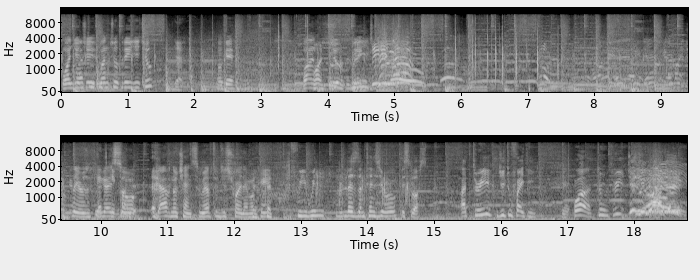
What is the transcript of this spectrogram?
One, two, three, one, two, three, G2? Yeah. Okay. One, One, two, two, three. players, okay Let's guys, so they have no chance. We have to destroy them, okay? if we win less than 10-0, it's lost. At 3, G2 fighting. One, two, three, G2 fighting!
